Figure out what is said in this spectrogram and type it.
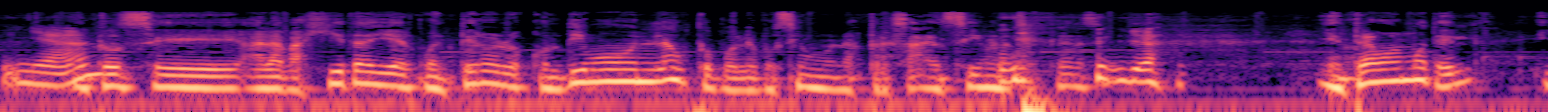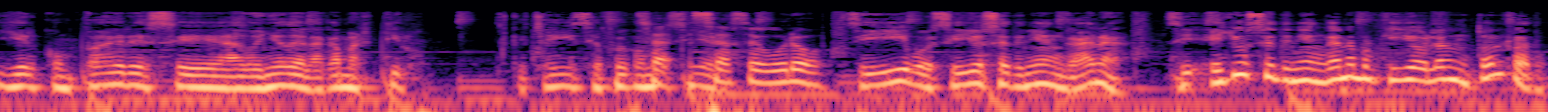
Ya. Entonces, a la bajita y al cuentero lo escondimos en el auto, pues le pusimos unas frazadas encima. así. ya. y entramos al motel, y el compadre se adueñó de la cama al tiro, ¿cachai? Y se fue con Se, mi se aseguró. Sí, pues sí, ellos se tenían ganas. Sí, ellos se tenían ganas porque ellos hablaron todo el rato.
